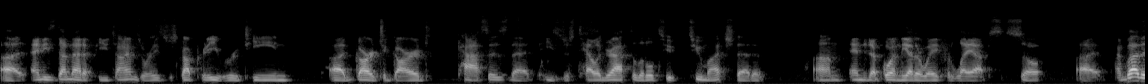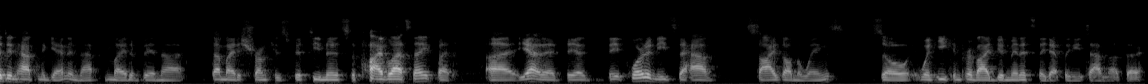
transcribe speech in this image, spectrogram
uh, and he's done that a few times where he's just got pretty routine guard to guard passes that he's just telegraphed a little too too much that have um, ended up going the other way for layups. So uh, I'm glad that didn't happen again, and that might have been uh, that might have shrunk his 15 minutes to five last night. But uh, yeah, that they, they, Florida needs to have size on the wings. So when he can provide good minutes, they definitely need to have him out there.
